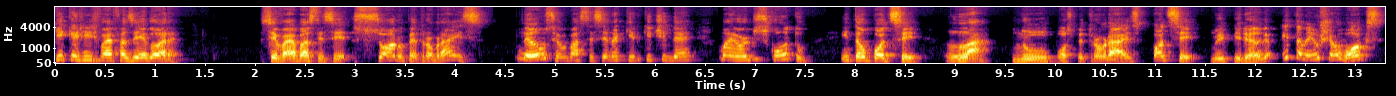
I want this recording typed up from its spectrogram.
Que, que a gente vai fazer agora? Você vai abastecer só no Petrobras? Não, você vai abastecer naquele que te der maior desconto. Então pode ser lá no Pós-Petrobras, pode ser no Ipiranga e também o Shell Box.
